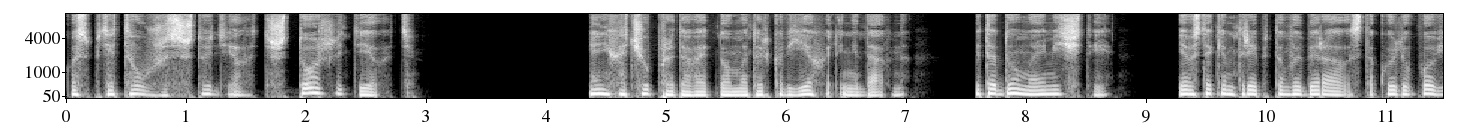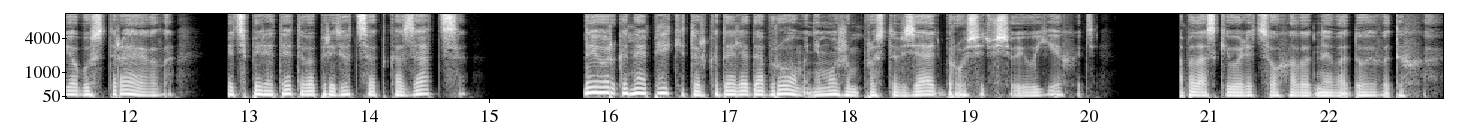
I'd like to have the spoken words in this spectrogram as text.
Господи, это ужас. Что делать? Что же делать? Я не хочу продавать дом, мы только въехали недавно. Это дом моей мечты. Я его с таким трепетом выбирала, с такой любовью обустраивала, и теперь от этого придется отказаться. Да и органы опеки только дали добро, а мы не можем просто взять, бросить все и уехать. Ополаскиваю лицо холодной водой выдыхаю.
